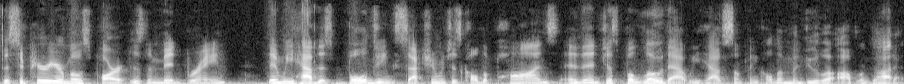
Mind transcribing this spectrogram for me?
The superior most part is the midbrain. Then we have this bulging section, which is called the pons, and then just below that we have something called the medulla oblongata.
